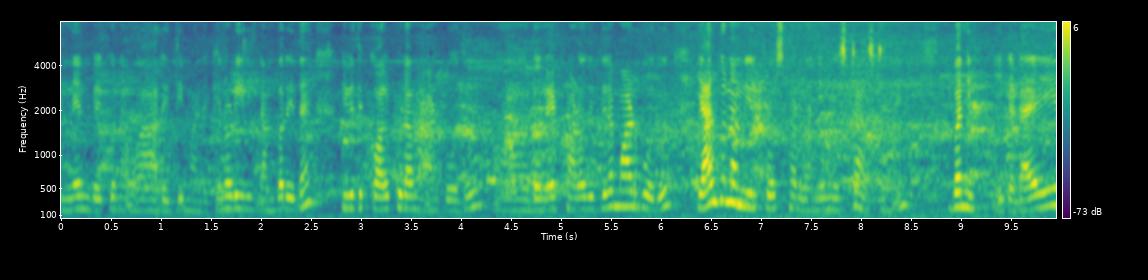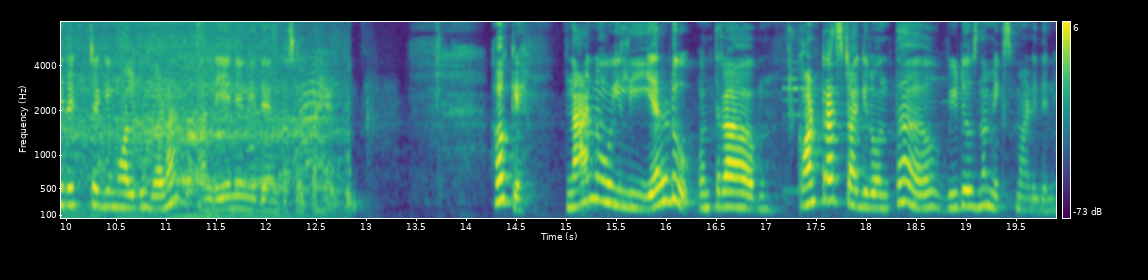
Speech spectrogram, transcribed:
ಇನ್ನೇನು ಬೇಕು ನಾವು ಆ ರೀತಿ ಮಾಡೋಕ್ಕೆ. ನೋಡಿ, ಇಲ್ಲಿ ನಂಬರ್ ಇದೆ. ನೀವು ಇದಕ್ಕೆ ಕಾಲ್ ಕೂಡ ಮಾಡ್ಬೋದು. ಡೊನೇಟ್ ಮಾಡೋದಿದ್ದರೆ ಮಾಡ್ಬೋದು. ಯಾರಿಗೂ ನಾನು ಇಲ್ಲಿ ಫೋರ್ಸ್ ಮಾಡಲ್ಲ ನಿಮ್ಮ ಇಷ್ಟ ಅಷ್ಟೇ. ಬನ್ನಿ, ಈಗ ಡೈರೆಕ್ಟಾಗಿ ಮಾಲ್ಗೆ ಹೋಗೋಣ. ಅಲ್ಲಿ ಏನೇನಿದೆ ಅಂತ ಸ್ವಲ್ಪ ಹೇಳ್ತೀನಿ. ಓಕೆ ನಾನು ಇಲ್ಲಿ ಎರಡು ಒಂಥರ ಕಾಂಟ್ರಾಸ್ಟ್ ಆಗಿರುವಂಥ ವೀಡಿಯೋಸ್ನ ಮಿಕ್ಸ್ ಮಾಡಿದ್ದೀನಿ.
